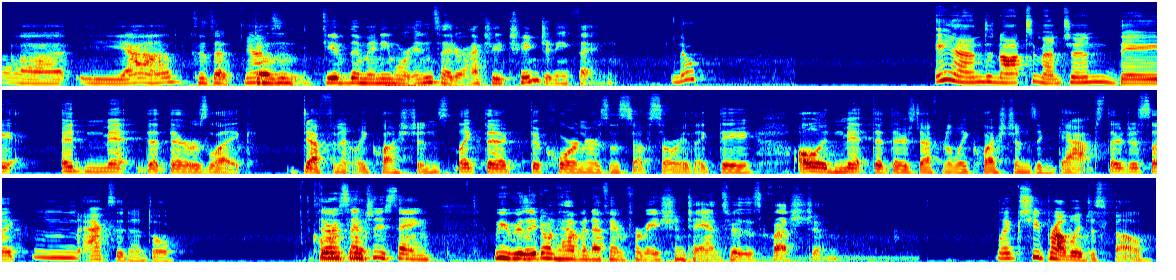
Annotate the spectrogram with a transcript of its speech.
Uh yeah, because that Yeah. doesn't give them any more insight or actually change anything. Nope. And not to mention, they admit that there's like definitely questions, like the the coroners and stuff. Sorry, like they all admit that there's definitely questions and gaps. They're just like mm, accidental. They're Close it. essentially saying we really don't have enough information to answer this question. like she probably just fell.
